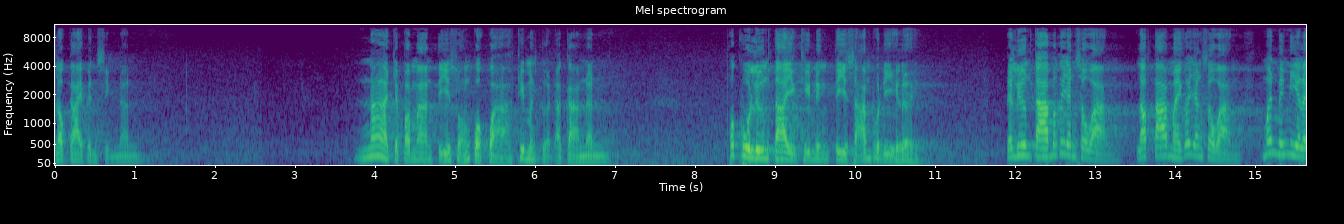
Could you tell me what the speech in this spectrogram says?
เรากลายเป็นสิ่งนั้น น่าจะประมาณตีสองกว่าๆที่มันเกิดอาการนั้น เพราะครูลืมตาอีกทีหนึ่งตีสามพอดีเลย แต่ลืมตามันก็ยังสว่างหลับตาใหม่ก็ยังสว่าง มันไม่มีอะไร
